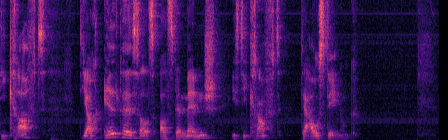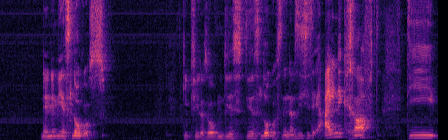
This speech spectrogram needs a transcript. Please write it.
die Kraft, die auch älter ist als, als der Mensch, ist die Kraft der Ausdehnung. Nennen wir es Logos. Es gibt Philosophen, die das, die das Logos nennen. Aber es ist eine Kraft, die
